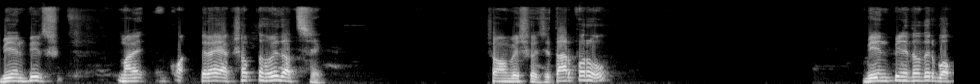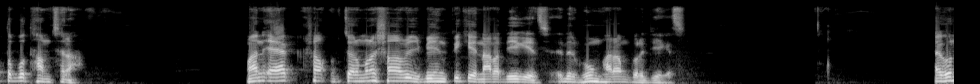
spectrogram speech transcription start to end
বিএনপির মানে প্রায় এক সপ্তাহ হয়ে যাচ্ছে সমাবেশ হয়েছে। তারপরেও বিএনপি নেতাদের বক্তব্য থামছে না। মানে এক চরমনের সমাবেশ বিএনপিকে নাড়া দিয়ে গিয়েছে, এদের ঘুম হারাম করে দিয়ে গেছে। এখন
